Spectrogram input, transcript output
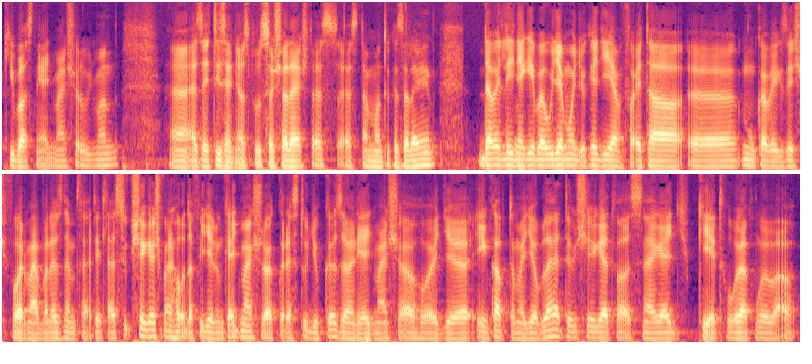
kibaszni egymással, úgymond. Ez egy 18 pluszos adás lesz, ezt nem mondtuk az elején. De hogy lényegében ugye mondjuk egy ilyenfajta munkavégzési formában ez nem feltétlenül szükséges, mert ha odafigyelünk egymásra, akkor ezt tudjuk közölni egymással, hogy én kaptam egy jobb lehetőséget, valószínűleg egy-két hónap múlva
